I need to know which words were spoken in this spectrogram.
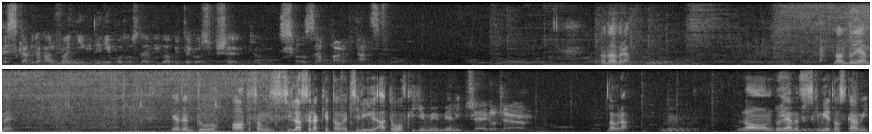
Eskadra Alfa nigdy nie pozostawiłaby tego sprzętu. Co za partactwo. No dobra. Lądujemy. Jeden tu. O, to są już silosy rakietowe, czyli atomówki będziemy mieli. Czego tam? Dobra. Lądujemy wszystkimi jednostkami.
